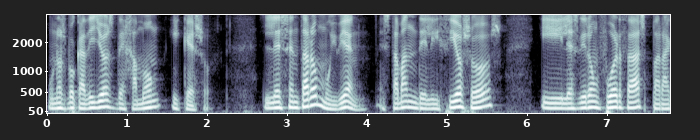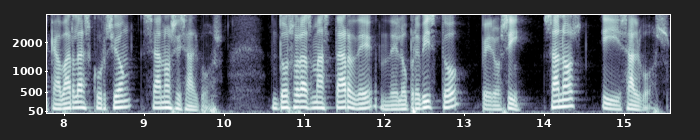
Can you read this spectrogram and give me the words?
unos bocadillos de jamón y queso. Les sentaron muy bien, estaban deliciosos y les dieron fuerzas para acabar la excursión sanos y salvos. Dos horas más tarde de lo previsto, pero sí, sanos y salvos.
